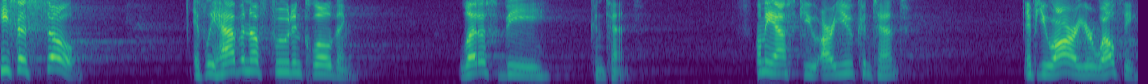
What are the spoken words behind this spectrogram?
He says, so if we have enough food and clothing, let us be content. Let me ask you, are you content? If you are, you're wealthy.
